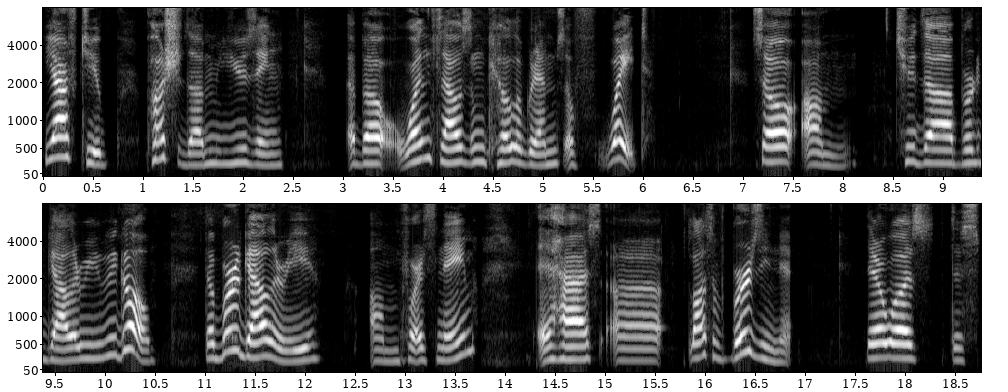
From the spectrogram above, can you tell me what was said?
you have to push them using about 1,000 kilograms of weight. So, um, to the bird gallery we go. The bird gallery, um, for its name, it has uh, lots of birds in it. There was this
